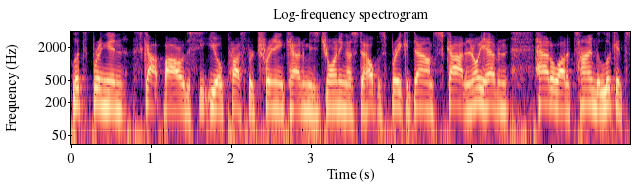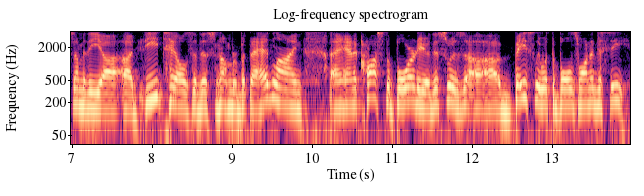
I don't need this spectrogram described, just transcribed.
Let's bring in Scott Bauer, the CEO of Prosper Trading Academy, is joining us to help us break it down. Scott, I know you haven't had a lot of time to look at some of the uh, uh, details of this number, but the headline uh, and across the board here, this was uh, basically what the Bulls wanted to see.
